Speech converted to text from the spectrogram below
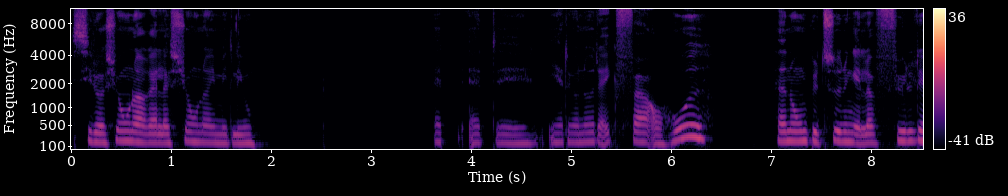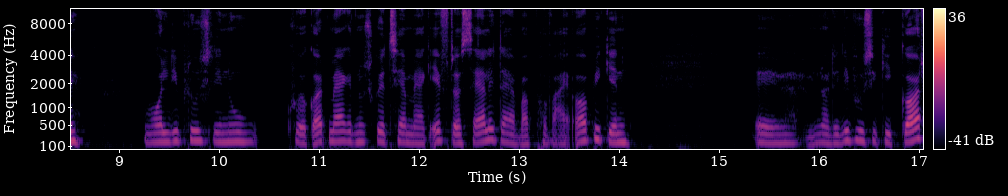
situationer og relationer i mit liv. At, at øh, ja, det var noget, der ikke før overhovedet havde nogen betydning eller fyldte, hvor lige pludselig nu kunne jeg godt mærke, at nu skulle jeg til at mærke efter, og særligt da jeg var på vej op igen. Øh, når det lige pludselig gik godt,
